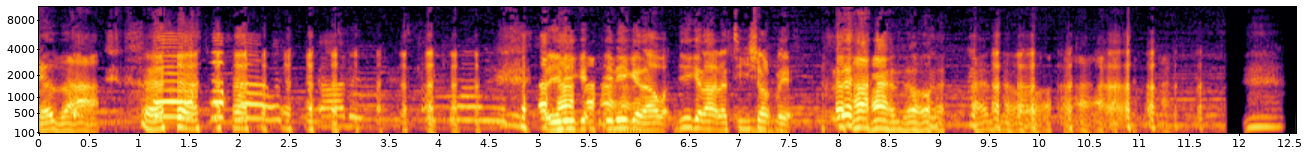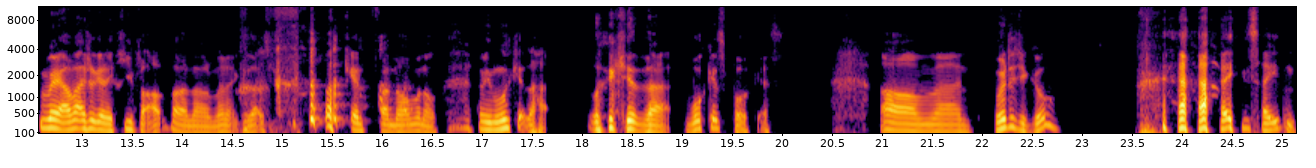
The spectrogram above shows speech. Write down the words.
at that. you need to get, you need to get that. one- You need to get that in a t-shirt, mate. I know. I know. Mate, I'm actually going to keep it up for another minute because that's fucking phenomenal. I mean, look at that. Look at that. Wocus pocus. Oh, man. Where did you go? He's hiding.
